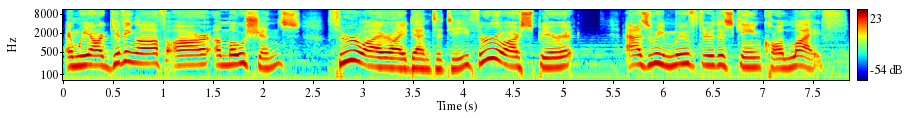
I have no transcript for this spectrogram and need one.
And we are giving off our emotions through our identity, through our spirit, as we move through this game called life.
